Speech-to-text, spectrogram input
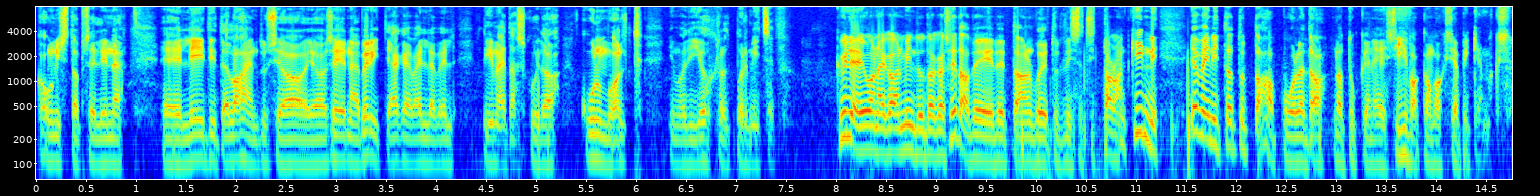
kaunistab selline eh, LED-ide lahendus ja, ja see näeb eriti äge välja veel pimedas, kui ta kulmu alt niimoodi jõhkralt põrnitseb küljejoonega on mindud aga seda teed, et ta on võetud lihtsalt siit tagant kinni ja venitatud tahapoole ta natukene sihvakamaks ja pikemaks.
